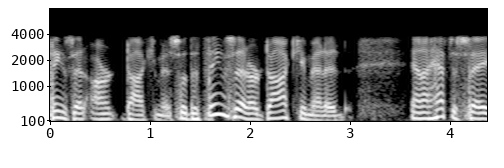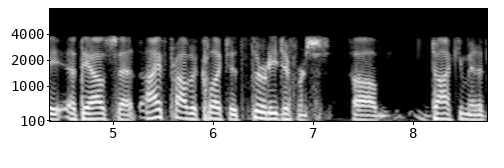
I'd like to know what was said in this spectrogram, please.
things that aren't documented. So the things that are documented, and I have to say at the outset, I've probably collected 30 different um, documented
